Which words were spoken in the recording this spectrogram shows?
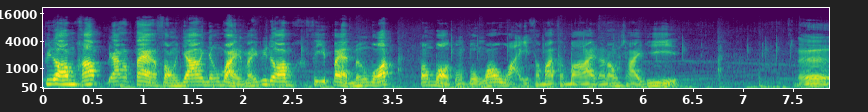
พี่ดอมครับยางแตกสองยางยังไหวไหมพี่ดอม C8 เมืองวอตต้องบอกตรงๆว่าไหวสบายๆนะน้องชายพี่ เออ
